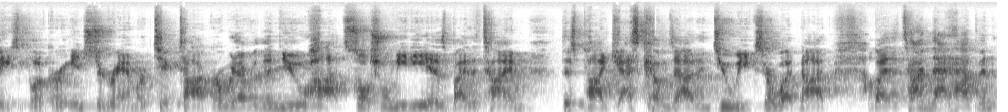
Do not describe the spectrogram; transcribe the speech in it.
Facebook or Instagram or TikTok or whatever the new hot social media is by the time this podcast comes out in two weeks or whatnot. By the time that happened,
